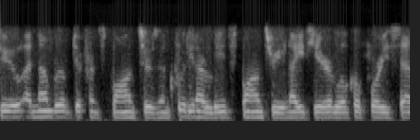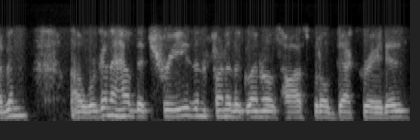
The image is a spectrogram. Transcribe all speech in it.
to a number of different sponsors, including our lead sponsor, Unite Here, Local 47. Uh, we're going to have the trees in front of the Glenrose Hospital decorated,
